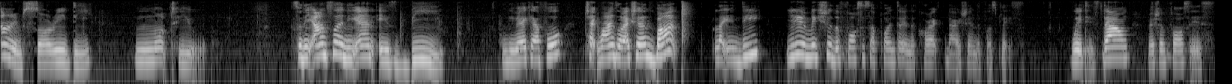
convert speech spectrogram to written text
I'm sorry D, not you. So the answer in the end is B. Be very careful, check lines of action, but like in D, you need to make sure the forces are pointed in the correct direction in the first place. Weight is down, reaction force is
